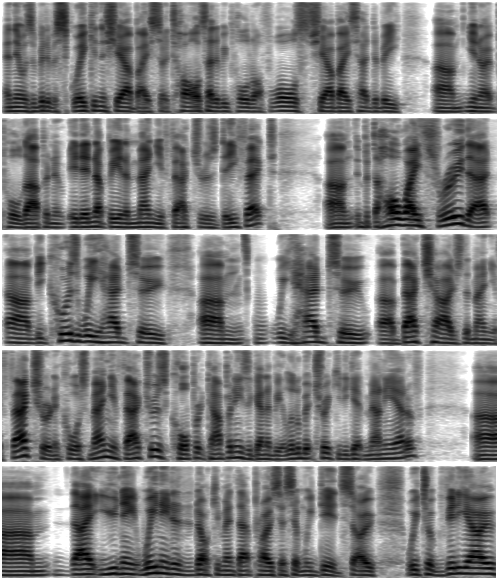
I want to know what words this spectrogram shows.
and there was a bit of a squeak in the shower base, so tiles had to be pulled off walls, shower base had to be um, you know pulled up, and it, it ended up being a manufacturer's defect. Um, but the whole way through that, uh, because we had to um, we had to uh, backcharge the manufacturer, and of course, manufacturers, corporate companies are going to be a little bit tricky to get money out of. Um, they you need we needed to document that process and we did. So we took video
